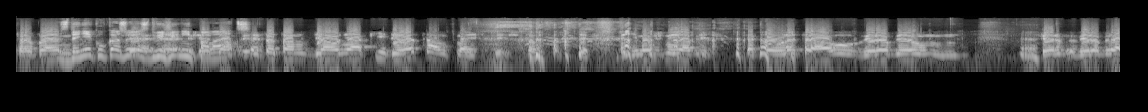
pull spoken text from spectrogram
problém. Zdeněk ukazuje že- zdvižený že palec. Tam, že to tam dělal nějaký diletant nejspíš. To prostě není možný, aby takovouhle trávu vyrobil fir, vyrobila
